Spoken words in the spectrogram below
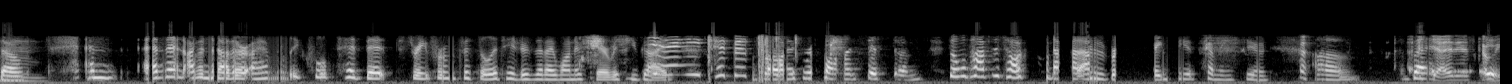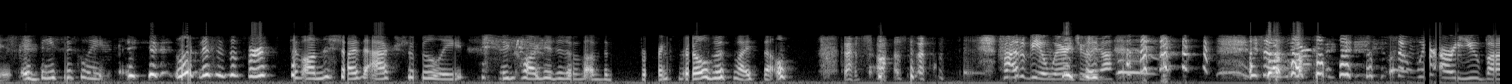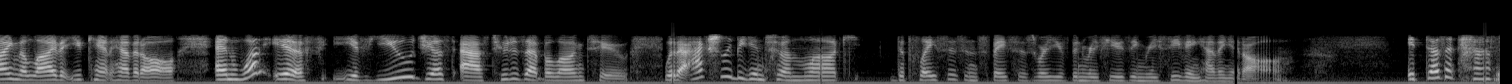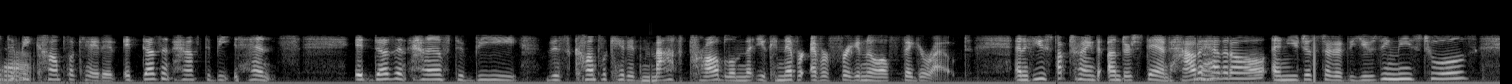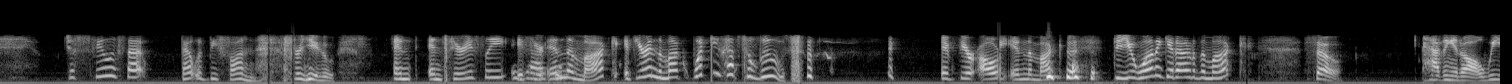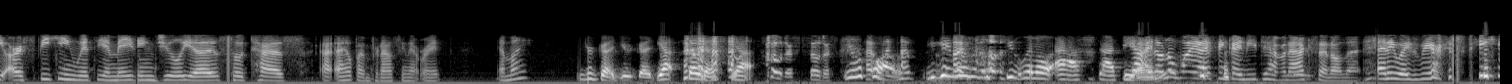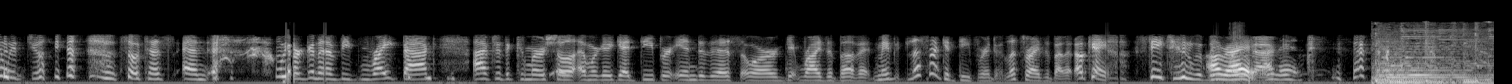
So, mm. and and then I have another. I have a really cool tidbit straight from facilitators that I want to share with you guys. Yay, tidbits! Bonus response system. So we'll have to talk about that after the I see it's coming soon. Um, but yeah, it is coming it, it basically look. This is the first time on the show I've actually been cognitive of the brain, thrilled with myself. That's awesome. How to be aware, Julia. so, where, so where are you buying the lie that you can't have it all? And what if, if you just asked, who does that belong to, would actually begin to unlock the places and spaces where you've been refusing receiving having it all. It doesn't have yeah. to be complicated. It doesn't have to be intense. It doesn't have to be this complicated math problem that you can never ever friggin' well figure out. And if you stop trying to understand how to have it all and you just started using these tools, just feel if that that would be fun for you. And and seriously, exactly. if you're in the muck, if you're in the muck, what do you have to lose? if you're already in the muck, do you want to get out of the muck? So, having it all, we are speaking with the amazing Julia Sotas. I, I hope I'm pronouncing that right. Am I? You're good. You're good. Yeah, SOTUS. Yeah. SOTUS. SOTUS. You were close. I, I, you gave me a little cute little ass at the yeah, end. I don't know why I think I need to have an accent on that. Anyways, we are speaking with Julia SOTUS, and we are going to be right back after the commercial, and we're going to get deeper into this or get rise above it. Maybe let's not get deeper into it. Let's rise above it. Okay, stay tuned. We'll be All right, right back.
